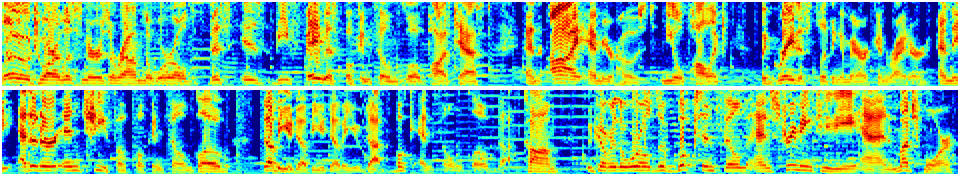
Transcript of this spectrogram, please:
Hello to our listeners around the world. This is the famous Book and Film Globe podcast, and I am your host, Neal Pollack, the greatest living American writer and the editor in chief of Book and Film Globe, www.bookandfilmglobe.com. We cover the worlds of books and film and streaming TV and much more.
